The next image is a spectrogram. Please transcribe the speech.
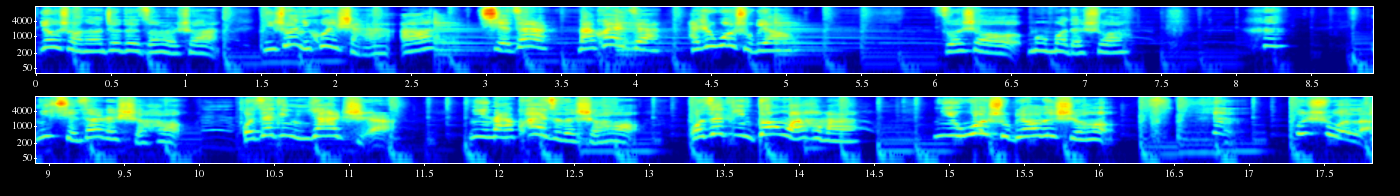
右手呢就对左手说：“你说你会啥啊？写字儿、拿筷子还是握鼠标？”左手默默地说：“哼，你写字儿的时候，我在给你压纸；你拿筷子的时候，我在给你端碗，好吗？你握鼠标的时候，哼，不说了。”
